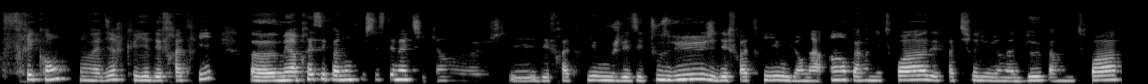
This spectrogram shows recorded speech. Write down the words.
fréquent, on va dire, qu'il y ait des fratries. mais après, c'est pas non plus systématique. Hein. J'ai des fratries où je les ai tous vus, j'ai des fratries où il y en a un parmi trois, des fratries où il y en a deux parmi trois.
